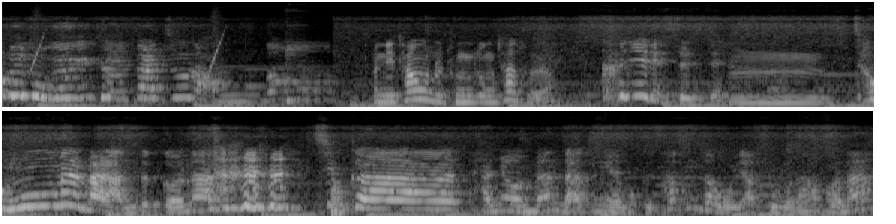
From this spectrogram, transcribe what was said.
우리 도경이 귤깔줄 안다. 언니 탕후루 종종 사줘요? 큰일 있을 때. 음. 정말 말 안 듣거나 치과 다녀오면 나중에 뭐 이렇게 사준다고 약속을 하거나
